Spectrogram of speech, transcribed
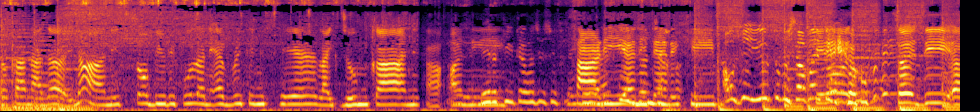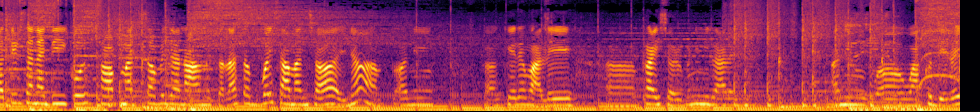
दोकान आज होइन अनि सो ब्युटिफुल अनि everything is here like jhumka अनि अनि साडी अनि त्यहाँदेखि सो दि तिर्सना दिको सपमा सबैजना आउनुहोस् होला सबै सामान छ होइन अनि के अरे उहाँले प्राइसहरू पनि मिलाएर अनि उहाँको धेरै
